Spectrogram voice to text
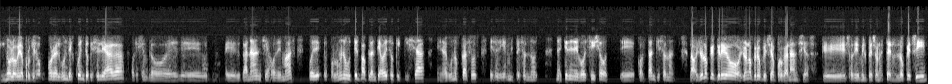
No lo vea porque... Por algún descuento que se le haga, por ejemplo, eh, de, eh, ganancias o demás, puede, por lo menos Utelpa planteaba eso, que quizá en algunos casos esos 10 mil pesos no, no estén en el bolsillo eh, constante y sonante. No, yo lo que creo, yo no creo que sea por ganancias, que esos 10 mil pesos no estén. Lo que sí,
